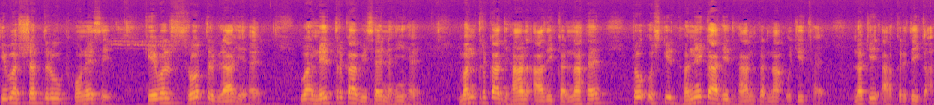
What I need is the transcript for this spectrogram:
कि वह शब्द रूप होने से केवल श्रोत्र ग्राह्य है, वह नेत्र का विषय नहीं है। मंत्र का ध्यान आदि करना है तो उसकी ध्वनि का ही ध्यान करना उचित है, न कि आकृति का।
